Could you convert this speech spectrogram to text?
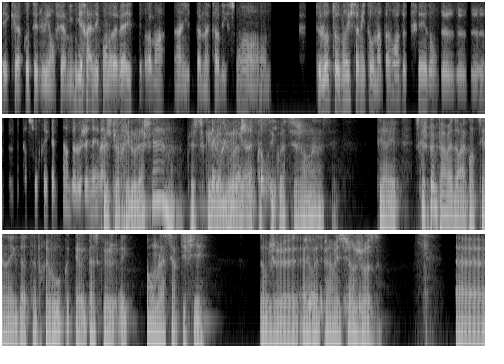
et qu'à côté de lui on fait un minyan et qu'on le réveille, c'est vraiment un, une interdiction de l'autono Ishamito. On n'a pas le droit de créer, donc de, de, de, de faire souffrir quelqu'un, de le gêner. même. Plus le Khilou Hachem, plus que le comme c'est quoi ces gens-là? C'est terrible. Est-ce que je peux me permettre de raconter une anecdote après vous? Parce que je- on me l'a certifié. Donc, je, avec votre permission, j'ose. Euh,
